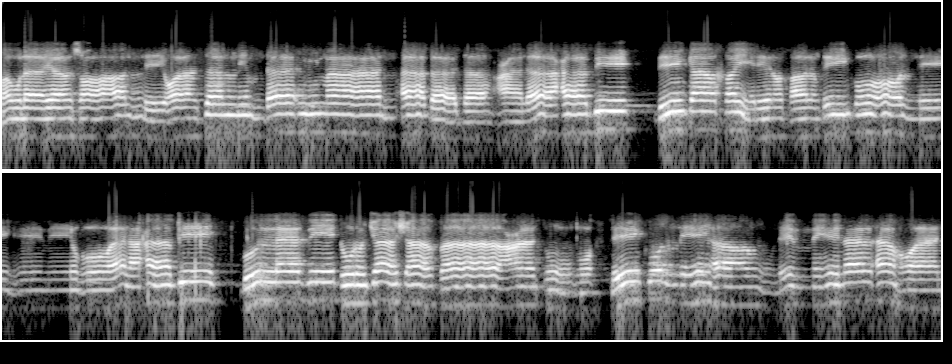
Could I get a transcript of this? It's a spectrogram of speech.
مولاي صل وسلم دائما أبدا على حبيبك خير الخلق كلهم. هو الحبيب الذي ترجى شفاعته لكل هول من الأهوال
